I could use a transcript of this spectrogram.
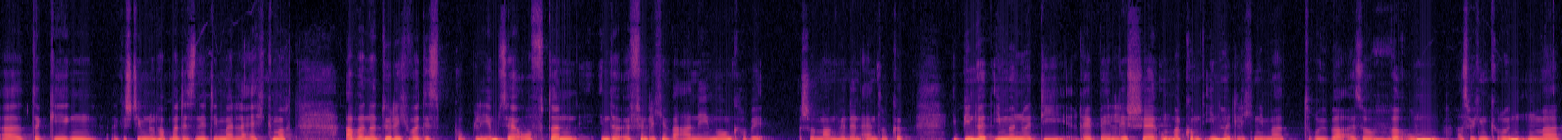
äh, dagegen gestimmt und habe mir das nicht immer leicht gemacht. Aber natürlich war das Problem sehr oft dann in der öffentlichen Wahrnehmung, habe ich schon manchmal den Eindruck gehabt, ich bin halt immer nur die Rebellische und man kommt inhaltlich nicht mehr drüber. Also mhm. warum, aus welchen Gründen man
